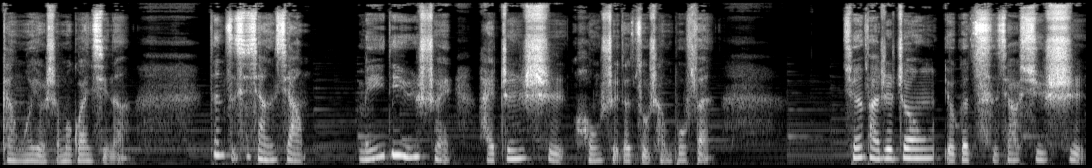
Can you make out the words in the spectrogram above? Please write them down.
跟我有什么关系呢？但仔细想想，每一滴雨水还真是洪水的组成部分。拳法之中有个词叫蓄势，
